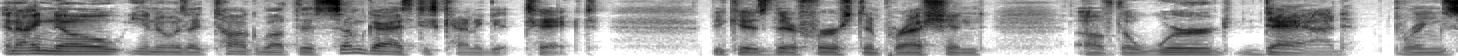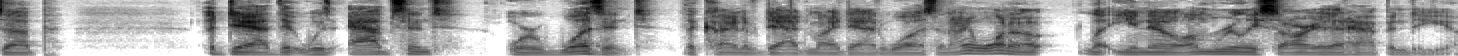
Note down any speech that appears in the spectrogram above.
And I know, you know, as I talk about this, some guys just kind of get ticked because their first impression of the word dad brings up a dad that was absent or wasn't the kind of dad my dad was. And I want to let you know I'm really sorry that happened to you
